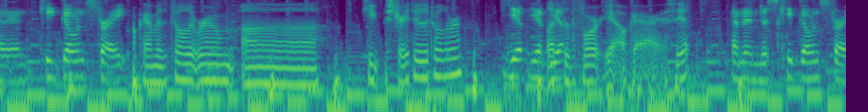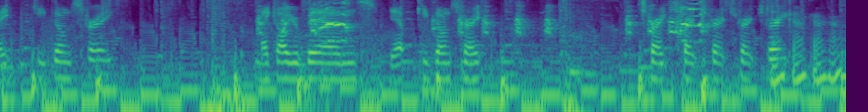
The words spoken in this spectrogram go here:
and then keep going straight. Okay, I'm in the toilet room. Uh, keep straight through the toilet room. Yep, yep, Left yep. of the fork. Yeah. Okay. All right. I see it. And then just keep going straight. Keep going straight. Make all your bends. Yep, keep going straight. Straight, straight, straight, straight, straight. Okay. Okay. Okay.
